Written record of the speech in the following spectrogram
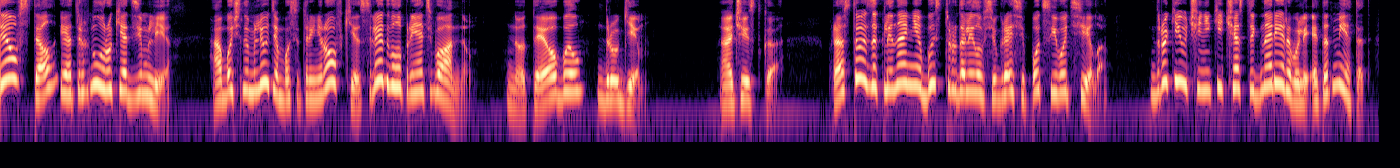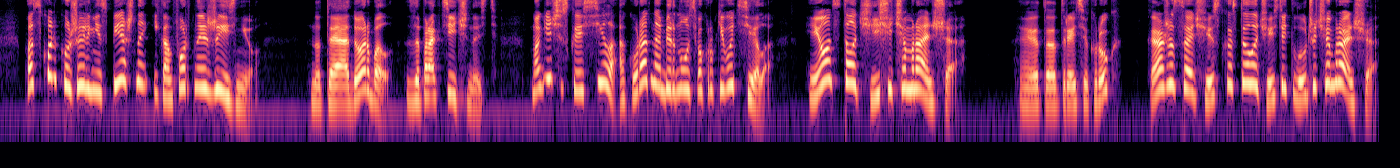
Тео встал и отряхнул руки от земли. Обычным людям после тренировки следовало принять ванну, но Тео был другим. Очистка. Простое заклинание быстро удалило всю грязь и пот с его тела. Другие ученики часто игнорировали этот метод, поскольку жили неспешной и комфортной жизнью. Но Теодор был за практичность. Магическая сила аккуратно обернулась вокруг его тела, и он стал чище, чем раньше. Это третий круг? Кажется, очистка стала чистить лучше, чем раньше.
